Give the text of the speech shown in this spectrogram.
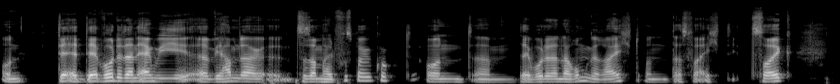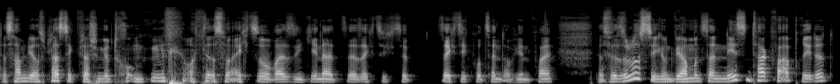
Und der, der wurde dann irgendwie, äh, wir haben da äh, zusammen halt Fußball geguckt und ähm, der wurde dann da rumgereicht und das war echt Zeug, das haben die aus Plastikflaschen getrunken und das war echt so, weiß nicht, jener 60, 60 Prozent auf jeden Fall. Das wäre so lustig und wir haben uns dann nächsten Tag verabredet,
